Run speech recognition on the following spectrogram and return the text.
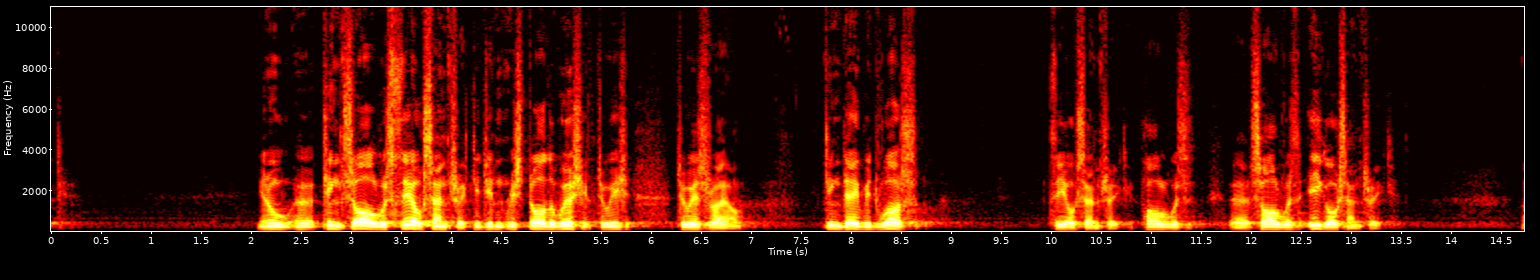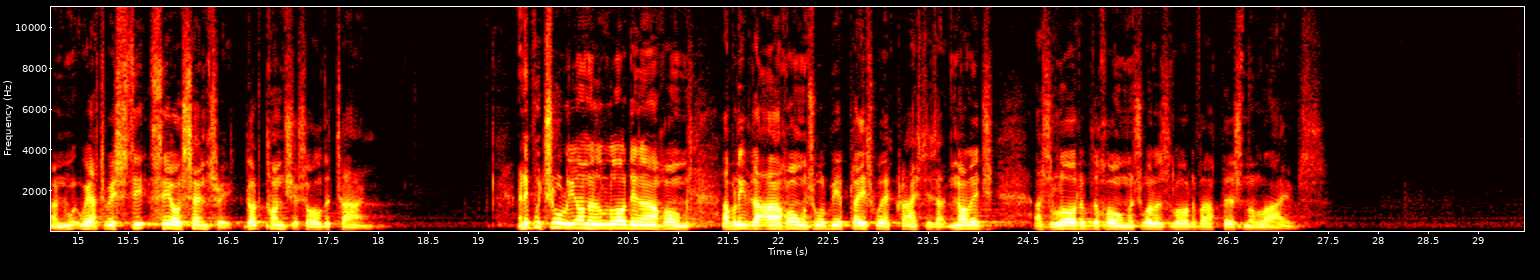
You know, uh, King Saul was theocentric. He didn't restore the worship to, to Israel. King David was theocentric. Paul was, uh, Saul was egocentric. And we have to be theocentric, God conscious all the time. And if we truly honor the Lord in our homes, I believe that our homes will be a place where Christ is acknowledged as Lord of the home as well as Lord of our personal lives.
